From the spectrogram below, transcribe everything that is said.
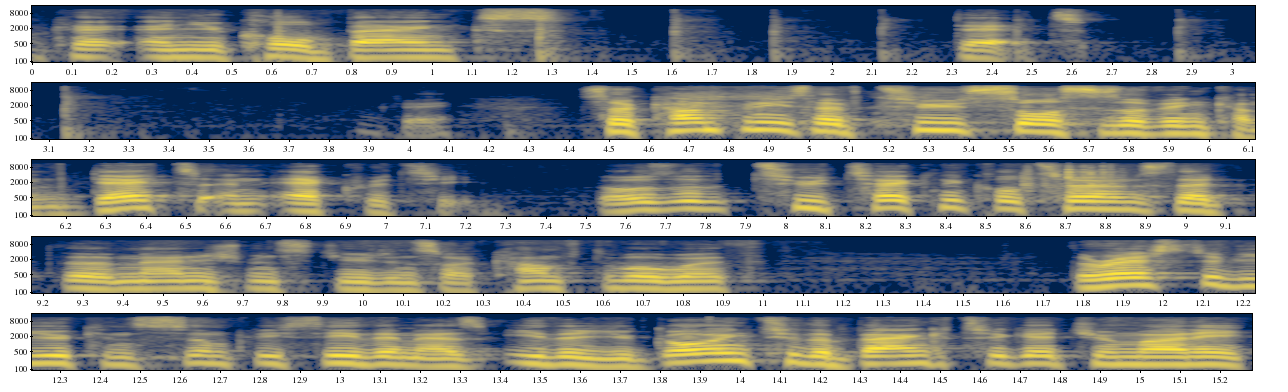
Okay, and you call banks debt. Okay, so companies have two sources of income, debt and equity. Those are the two technical terms that the management students are comfortable with. The rest of you can simply see them as either you're going to the bank to get your money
